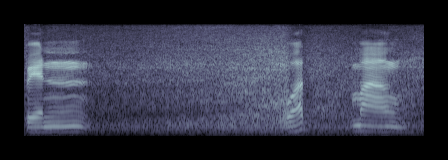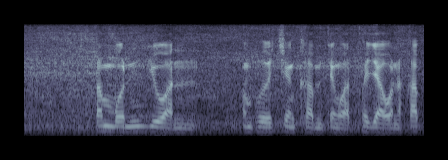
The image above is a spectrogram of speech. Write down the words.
เป็นวัดมางตำบลยวนอำเภอเชียงคำจังหวัดพะเยานะครับ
